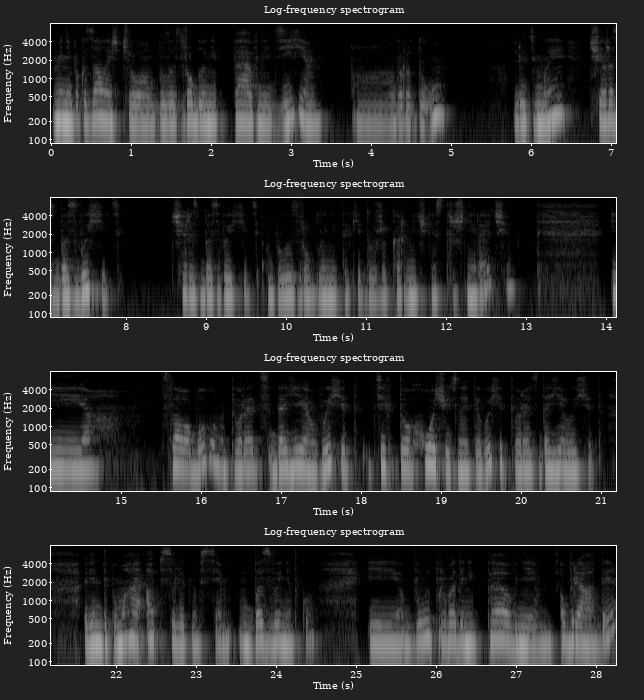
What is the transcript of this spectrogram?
мені показали, що були зроблені певні дії в роду людьми через безвихідь. Через безвихідь були зроблені такі дуже кармічні страшні речі. І слава Богу, творець дає вихід. Ті, хто хочуть знайти вихід, творець дає вихід. Він допомагає абсолютно всім, без винятку. І були проведені певні обряди,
